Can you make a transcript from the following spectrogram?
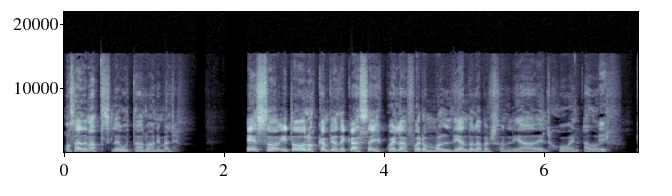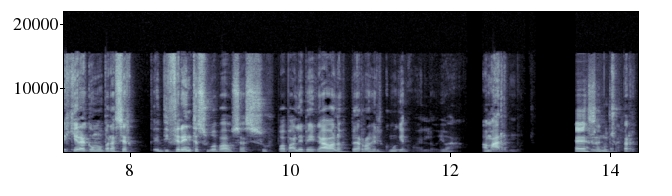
O sea, además pues, le gustaban los animales. Eso y todos los cambios de casa y escuela fueron moldeando la personalidad del joven Adolf. Eh, es, que era como para ser diferente a su papá. O sea, si su papá le pegaba a los perros, él como que no, él lo iba a amar. Muchos perros.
